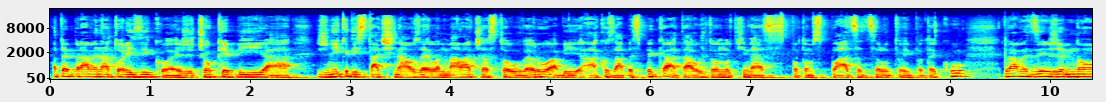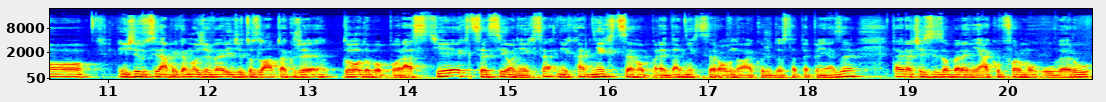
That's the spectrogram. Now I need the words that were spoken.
A to je práve na to riziko, je, že čo keby a že niekedy stačí naozaj len malá časť toho úveru, aby ako zabezpeka a tá už donúti nás potom splácať celú tú hypotéku. Druhá vec je, že mnoho inštitúcií napríklad môže veriť, veriť, že to zlato akože dlhodobo porastie, chce si ho nechce, nechať, nechce ho predať, nechce rovno akože dostať tie peniaze, tak radšej si zoberie nejakú formu úveru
